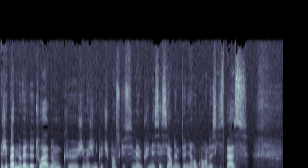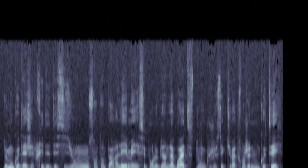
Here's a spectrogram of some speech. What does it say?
J'ai pas de nouvelles de toi, donc euh, j'imagine que tu penses que c'est même plus nécessaire de me tenir au courant de ce qui se passe. De mon côté, j'ai pris des décisions sans t'en parler, mais c'est pour le bien de la boîte, donc je sais que tu vas te ranger de mon côté.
